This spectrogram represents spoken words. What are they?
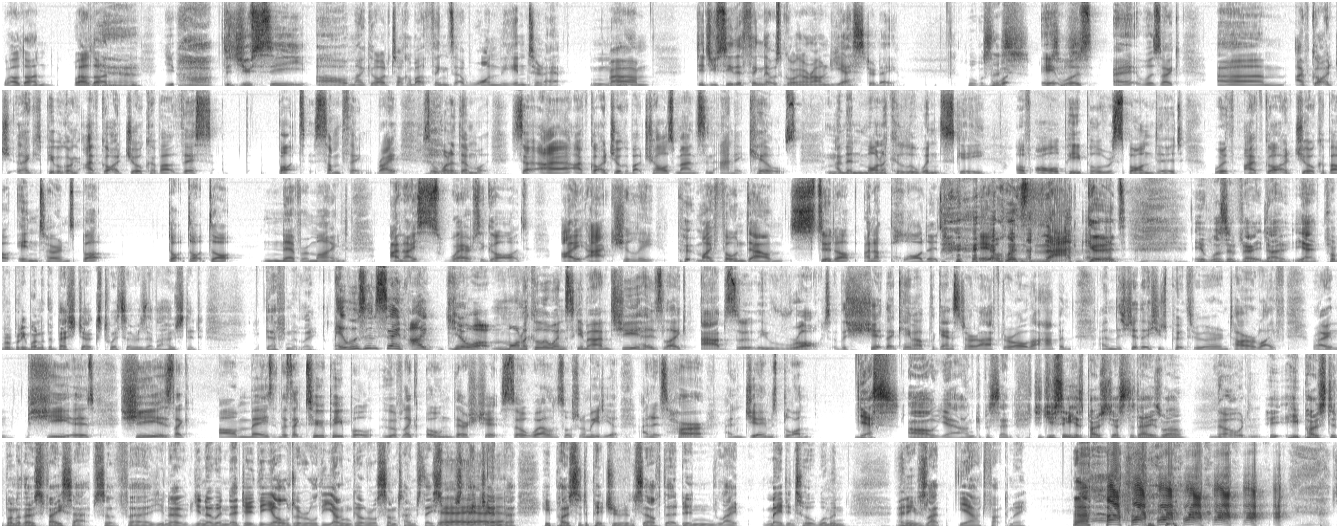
well done, well done. Yeah. You- did you see? Oh my god! Talking about things that have won the internet. Mm-hmm. Um, did you see the thing that was going around yesterday? what was What- this? It was uh, it was like um, I've got a, like people going. I've got a joke about this. But something, right? So one of them, so uh, I've got a joke about Charles Manson and it kills, Mm. and then Monica Lewinsky of all people responded with, "I've got a joke about interns, but dot dot dot, never mind." And I swear to God, I actually put my phone down, stood up, and applauded. it was that good. It was a very no, yeah, probably one of the best jokes Twitter has ever hosted. Definitely. It was insane. I, you know what, Monica Lewinsky, man, she has like absolutely rocked the shit that came up against her after all that happened, and the shit that she's put through her entire life. Right? Mm. She is, she is like amazing. There's like two people who have like owned their shit so well on social media, and it's her and James Blunt. Yes. Oh yeah, hundred percent. Did you see his post yesterday as well? No, I didn't. He, he posted one of those face apps of uh, you know you know when they do the older or the younger or sometimes they switch Yeah, their yeah, gender. yeah. He posted a picture of himself that had been like made into a woman, and he was like, "Yeah, I'd fuck me."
